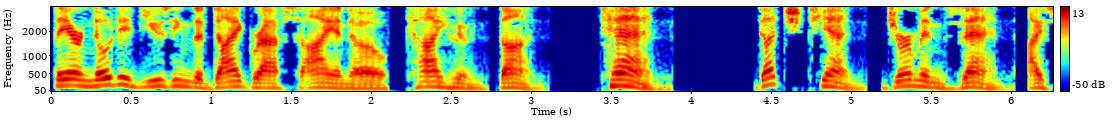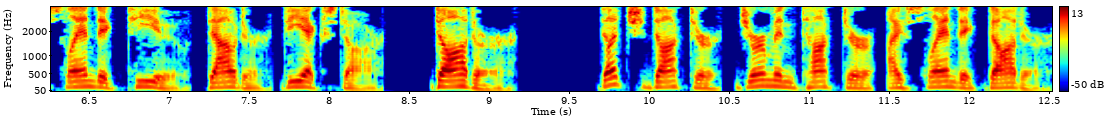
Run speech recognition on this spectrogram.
They are noted using the digraphs i and o, taihun thun, ten, Dutch tien, German zen, Icelandic tiu, daughter, daughter, Dutch doctor, German doctor, Icelandic daughter.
